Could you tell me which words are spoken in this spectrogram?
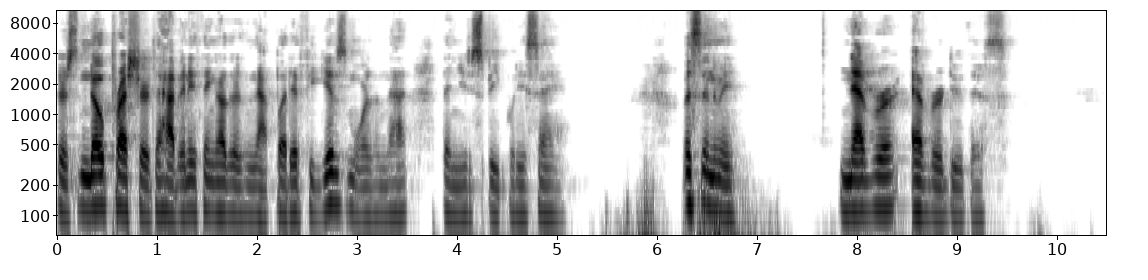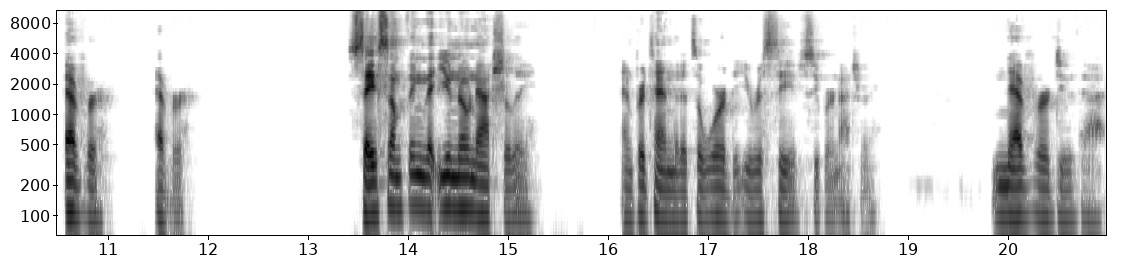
There's no pressure to have anything other than that. But if he gives more than that, then you speak what he's saying. Listen to me. Never, ever do this. Ever, ever. Say something that you know naturally and pretend that it's a word that you received supernaturally. Never do that.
